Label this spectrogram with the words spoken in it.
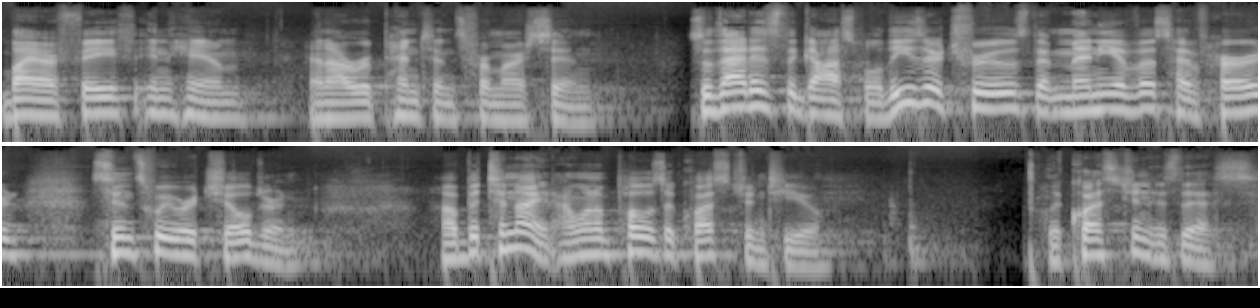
by our faith in Him and our repentance from our sin. So that is the gospel. These are truths that many of us have heard since we were children. Uh, but tonight, I want to pose a question to you. The question is this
